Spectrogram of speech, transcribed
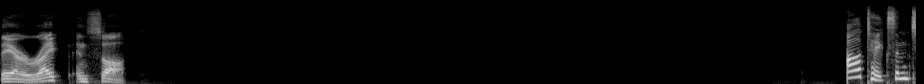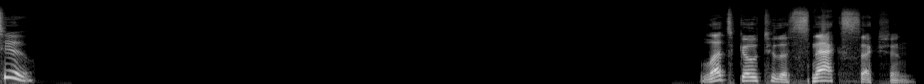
They are ripe and soft. I'll take some too. Let's go to the snacks section.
